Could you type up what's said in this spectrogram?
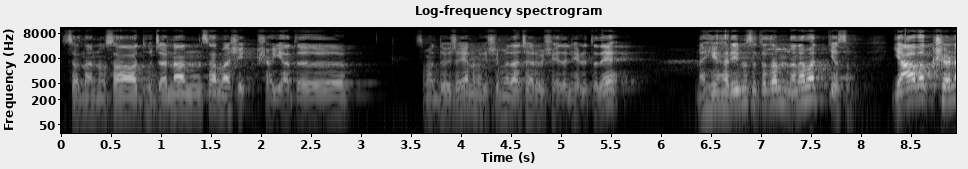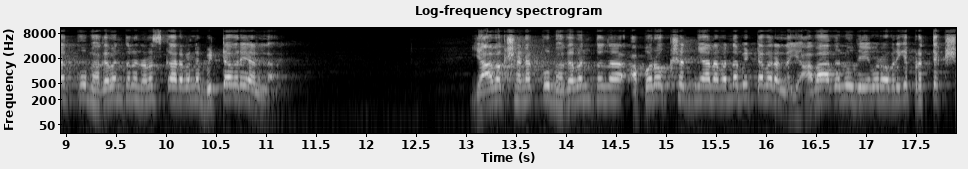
ಸನನು ಸಾಧು ಜನನ್ ಸಮಶಿಕ್ಷಯತ್. ಸಮದ್ ವಿಷಯ ನಮಗೆ ಶ್ರೀಮದಾಚಾರ್ಯ ವಿಷಯದಲ್ಲಿ ಹೇಳುತ್ತದೆ, ನಹಿ ಹರಿಂ ಸತತಂ ನನಮತ್ಯಸಂ. ಯಾವ ಕ್ಷಣಕ್ಕೂ ಭಗವಂತನ ನಮಸ್ಕಾರವನ್ನು ಬಿಟ್ಟವರೇ ಅಲ್ಲ. ಯಾವ ಕ್ಷಣಕ್ಕೂ ಭಗವಂತನ ಅಪರೋಕ್ಷ ಜ್ಞಾನವನ್ನ ಬಿಟ್ಟವರಲ್ಲ. ಯಾವಾಗಲೂ ದೇವರು ಅವರಿಗೆ ಪ್ರತ್ಯಕ್ಷ.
